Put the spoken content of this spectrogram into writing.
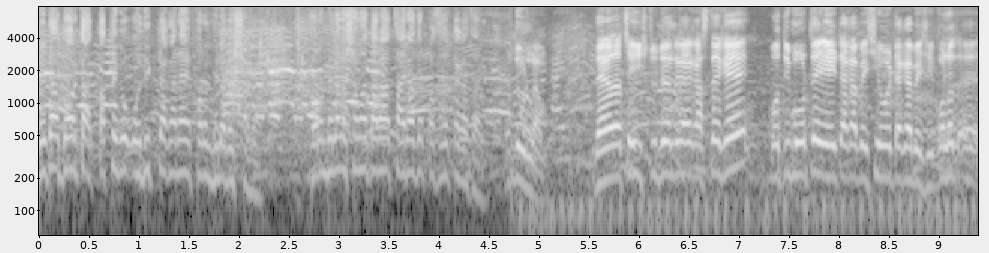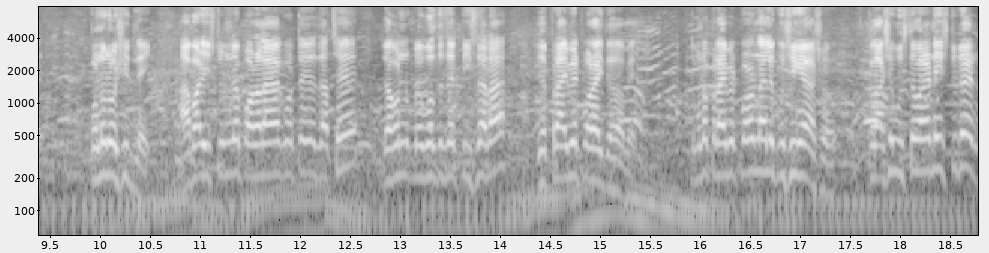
যেটা দরকার, তার থেকে অধিক টাকা নেয় ফর্ম ফিল সময়। ফর্ম ফিল সময় তারা চার হাজার, পাঁচ হাজার টাকা চায়। দুর্নাম দেখা যাচ্ছে স্টুডেন্টের কাছ থেকে প্রতি মুহূর্তে এই টাকা বেশি, ওই টাকা বেশি, কোনো কোনো রসিদ নেই। আবার স্টুডেন্টরা পড়ালেখা করতে যাচ্ছে, যখন বলতেছে টিচাররা যে প্রাইভেট পড়াইতে হবে। তোমরা প্রাইভেট পড়ো, নাহলে কোচিংয়ে আসো। ক্লাসে বুঝতে পারেনি স্টুডেন্ট?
